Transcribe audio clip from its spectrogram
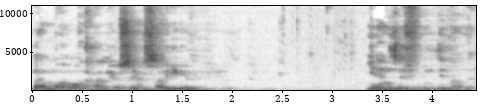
لما وقع الحسين صليا ينزف من دماغه.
